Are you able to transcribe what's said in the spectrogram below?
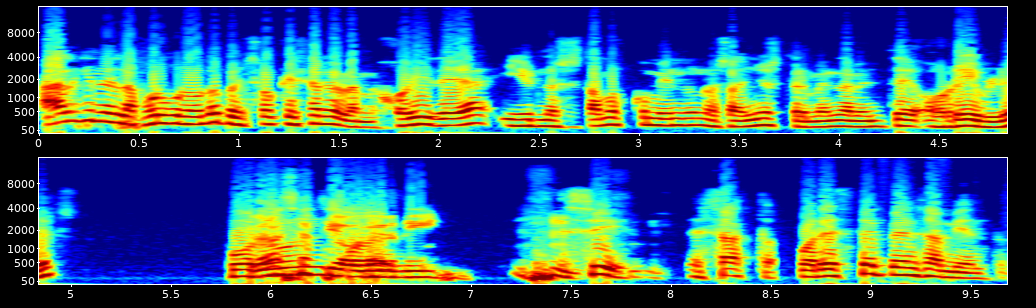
Alguien en la Fórmula 1 pensó que esa era la mejor idea y nos estamos comiendo unos años tremendamente horribles. Por Gracias, tío Bernie. Sí, exacto, por este pensamiento.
